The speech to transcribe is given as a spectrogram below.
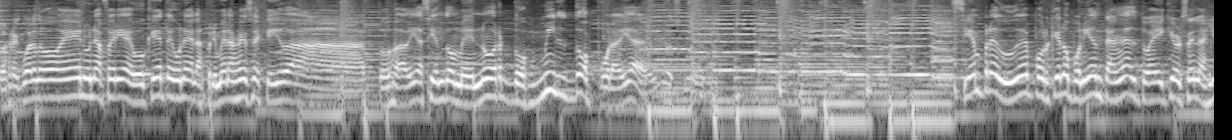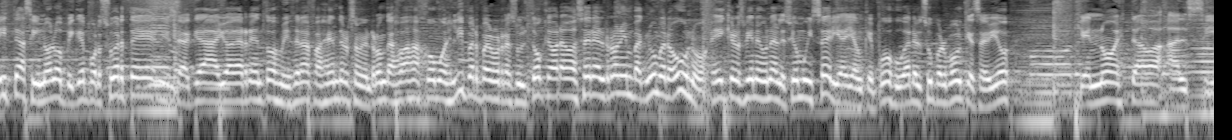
Los recuerdo en una feria de boquete, una de las primeras veces que iba todavía siendo menor, 2002 por allá. Siempre dudé por qué lo ponían tan alto a Akers en las listas y no lo piqué por suerte. Dice acá, yo agarré en todos mis drafts a Henderson en rondas bajas como sleeper, pero resultó que ahora va a ser el running back número uno. Akers viene de una lesión muy seria y aunque pudo jugar el Super Bowl que se vio que no estaba al 100.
